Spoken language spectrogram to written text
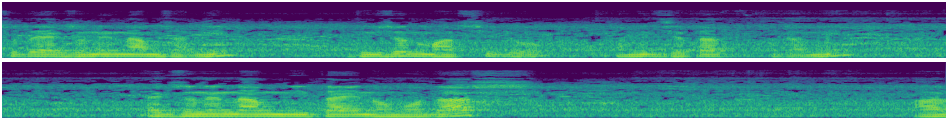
শুধু একজনের নাম জানি, দুইজন মারছিল, আমি যেটা জানি। একজনের নাম নিতাই নমদাস আর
